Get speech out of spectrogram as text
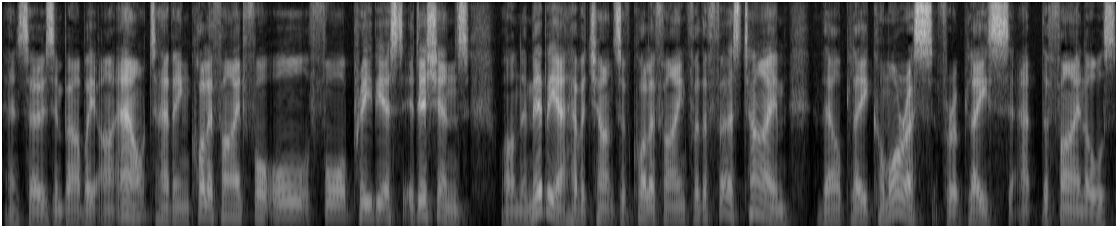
and so Zimbabwe are out, having qualified for all four previous editions, while Namibia have a chance of qualifying for the first time. They'll play Comoros for a place at the finals.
